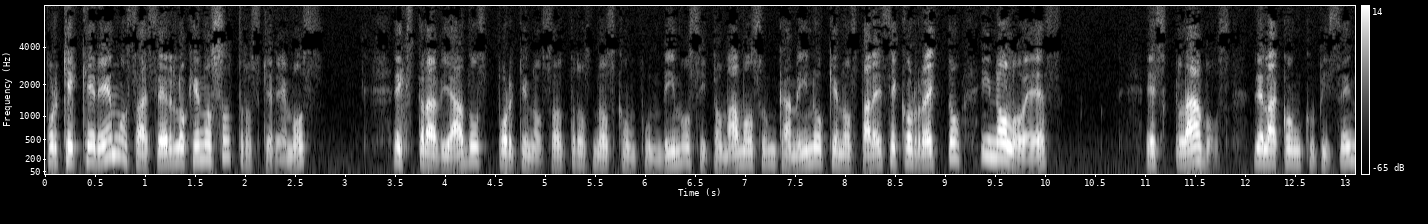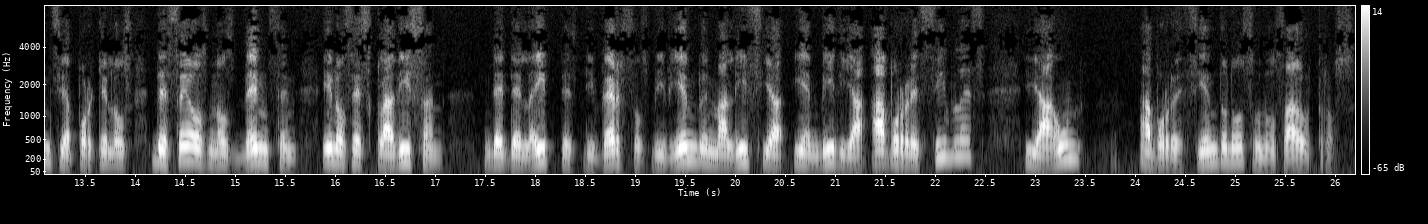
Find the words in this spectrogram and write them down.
porque queremos hacer lo que nosotros queremos. Extraviados porque nosotros nos confundimos y tomamos un camino que nos parece correcto y no lo es. Esclavos de la concupiscencia porque los deseos nos vencen y nos esclavizan de deleites diversos, viviendo en malicia y envidia, aborrecibles y aún aborreciéndonos unos a otros.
